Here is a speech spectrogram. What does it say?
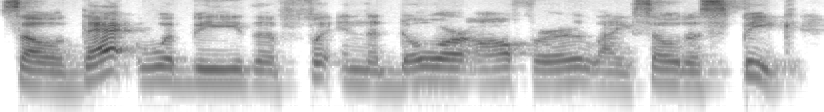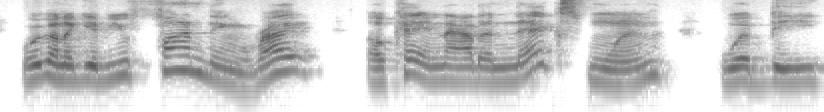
So that would be the foot in the door offer, like so to speak. We're going to give you funding, right? Okay, now the next one would be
